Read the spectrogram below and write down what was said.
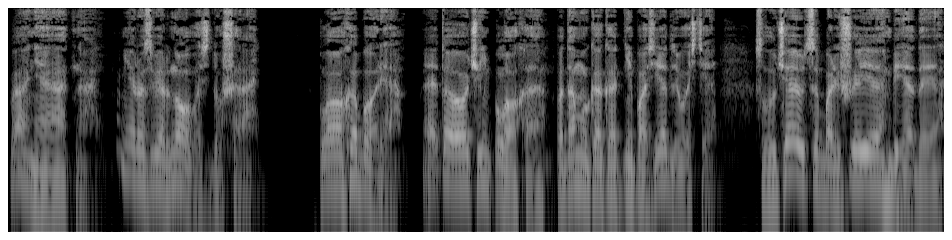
«Понятно. Не развернулась душа. Плохо, Боря. Это очень плохо, потому как от непоседливости случаются большие беды.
